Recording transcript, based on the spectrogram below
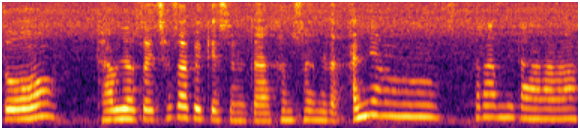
또 다음 영상에 찾아뵙겠습니다. 감사합니다. 안녕. 사랑합니다.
